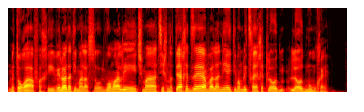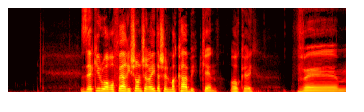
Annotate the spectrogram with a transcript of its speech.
מטורף, אחי, ולא ידעתי מה לעשות. והוא אמר לי, תשמע, צריך לנתח את זה, אבל אני הייתי ממליץ לך ללכת לעוד, לעוד מומחה. זה כאילו הרופא הראשון שראית של מכבי. כן. אוקיי. והייתי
